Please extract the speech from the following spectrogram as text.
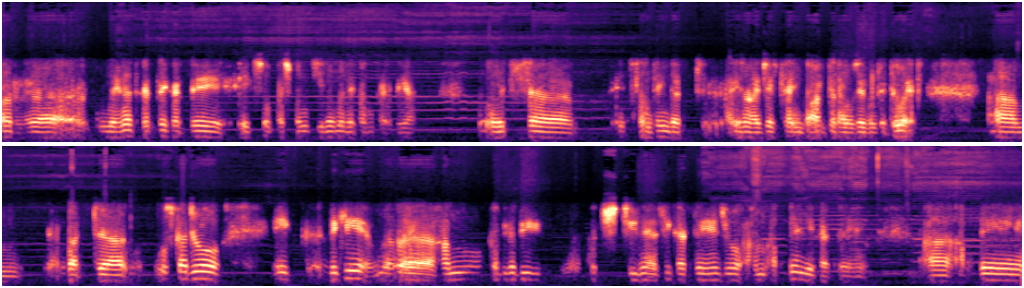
और मेहनत करते करते 155 किलो मैंने कम कर दिया। तो it's it's something that you know I just thank God that I was able to do it but उसका जो एक, देखिए हम कभी कभी कुछ चीज़ें ऐसी करते हैं जो हम अपने लिए करते हैं। अपने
